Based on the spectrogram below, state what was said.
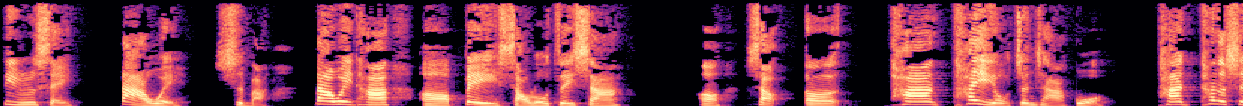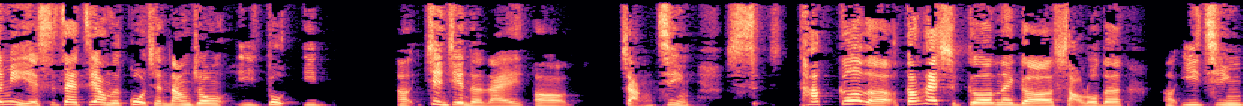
例如谁？大卫，是吧？大卫他呃被扫罗追杀，哦、扫呃他他也有挣扎过。他他的生命也是在这样的过程当中一步一呃渐渐的来呃长进。是他割了刚开始割那个扫罗的呃衣襟，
